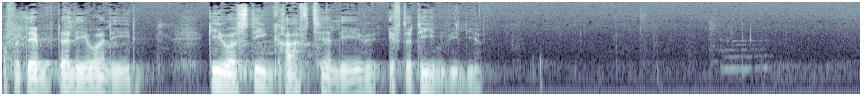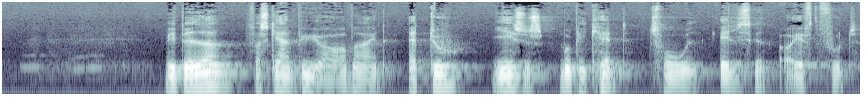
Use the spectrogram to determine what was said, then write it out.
og for dem, der lever alene. Giv os din kraft til at leve efter din vilje. Vi beder for Skjernby og omegn, at du, Jesus, må blive kendt, troet, elsket og efterfuldt.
